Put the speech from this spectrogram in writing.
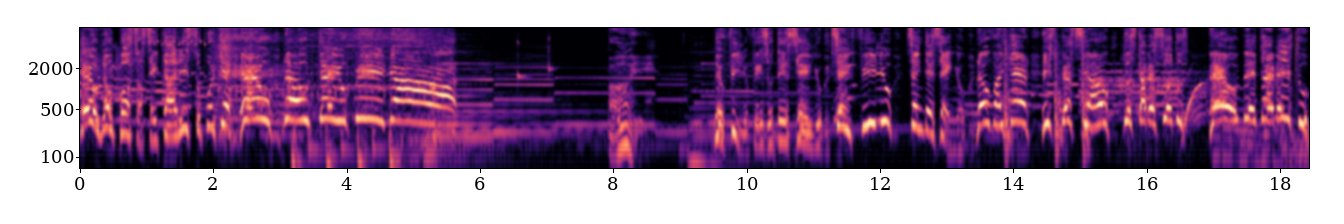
eu não posso aceitar isso porque eu não tenho filha! Pai, Meu filho fez o desenho. Sem filho, sem desenho. Não vai ter especial dos cabeçudos. Eu me demito!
